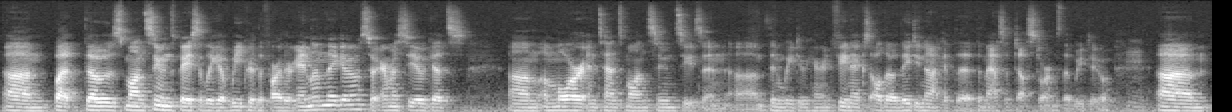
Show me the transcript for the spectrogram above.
Um, but those monsoons basically get weaker the farther inland they go. So Hermosillo gets um, a more intense monsoon season um, than we do here in Phoenix, although they do not get the, the massive dust storms that we do. Mm. Um,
